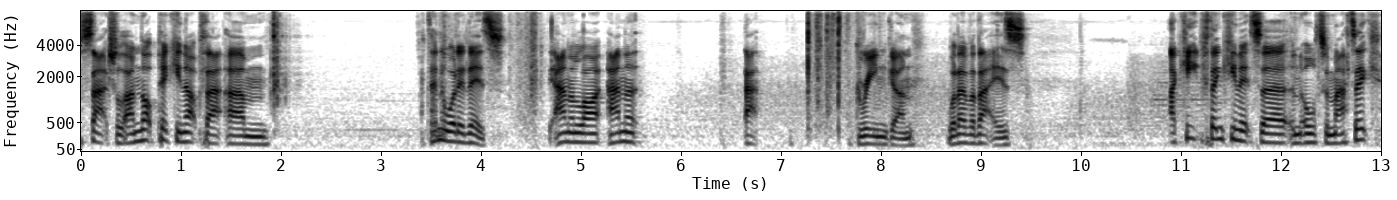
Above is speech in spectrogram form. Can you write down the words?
satchel. I'm not picking up that, um... I don't know what it is. The analy... Ana... That green gun. Whatever that is. I keep thinking it's uh, an automatic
